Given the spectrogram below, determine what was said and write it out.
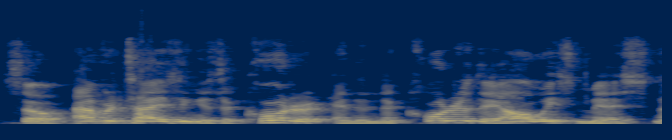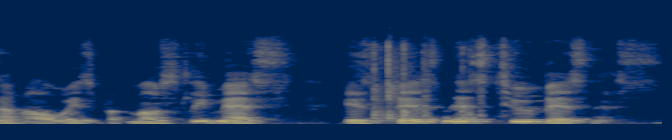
So advertising is a quarter, and then the quarter they always miss, not always, but mostly miss, is business to business,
